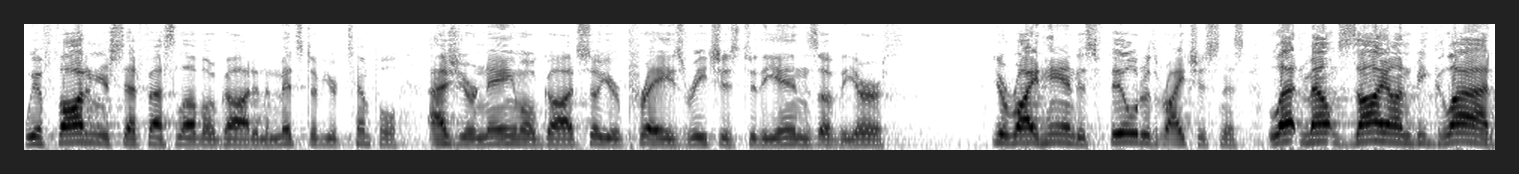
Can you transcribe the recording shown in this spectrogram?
We have thought in your steadfast love, O God, in the midst of your temple, as your name, O God, so your praise reaches to the ends of the earth. Your right hand is filled with righteousness. Let Mount Zion be glad.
